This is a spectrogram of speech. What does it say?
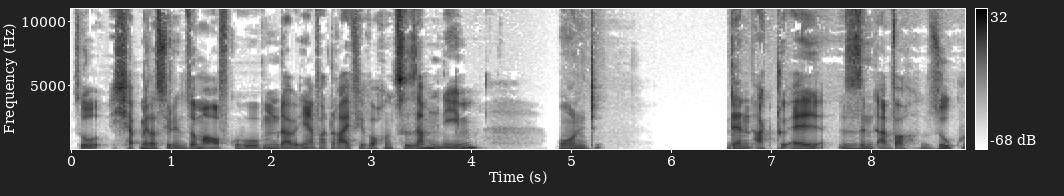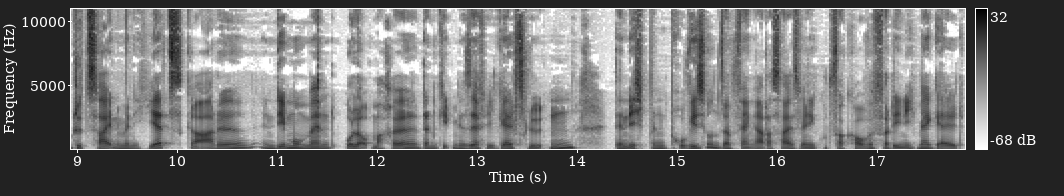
So, ich habe mir das für den Sommer aufgehoben. Da werde ich einfach drei, vier Wochen zusammennehmen und denn aktuell sind einfach so gute Zeiten, wenn ich jetzt gerade in dem Moment Urlaub mache, dann geht mir sehr viel Geld flöten, denn ich bin Provisionsempfänger. Das heißt, wenn ich gut verkaufe, verdiene ich mehr Geld.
